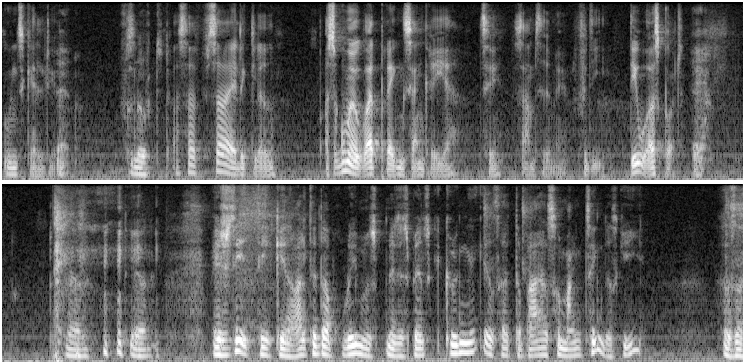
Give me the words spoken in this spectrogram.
uden skalddyr. Ja, fornuftigt. Og så, så er alle glade. Og så kunne man jo godt drikke sangria til samtidig med, fordi det er jo også godt. Ja, det er det. det, er det. Men jeg synes, det, det er generelt det, der er problemet med det spanske køkken, ikke? Altså, at der bare er så mange ting, der skal i. Altså.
